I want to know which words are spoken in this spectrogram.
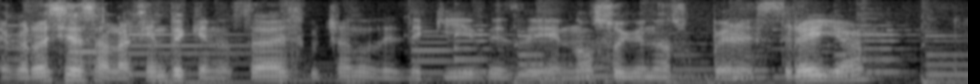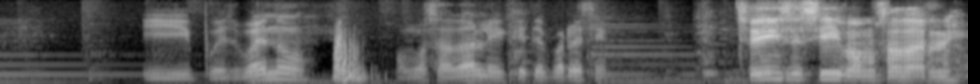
Gracias a la gente que nos está escuchando desde aquí, desde No Soy una Superestrella. Y pues bueno, vamos a darle, ¿qué te parece? Sí, sí, sí, vamos a darle.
